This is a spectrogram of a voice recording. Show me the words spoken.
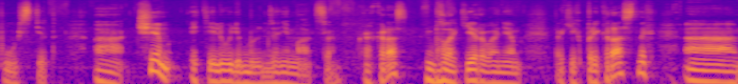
пустит. А чем эти люди будут заниматься? Как раз блокированием таких прекрасных а,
